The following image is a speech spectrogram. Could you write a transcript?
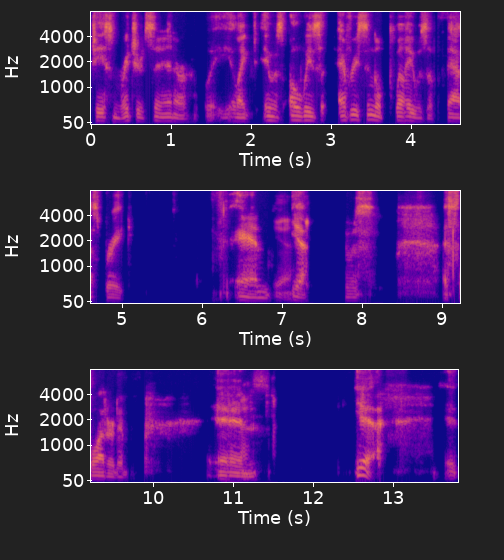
jason richardson or like it was always every single play was a fast break and Yeah. yeah it was i slaughtered him and Nice. yeah it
